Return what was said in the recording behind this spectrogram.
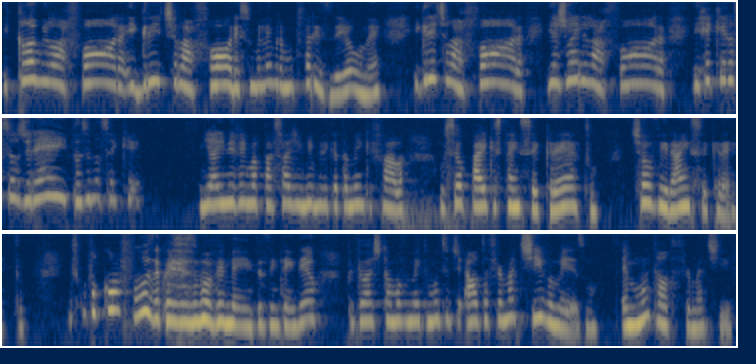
e clame lá fora e grite lá fora. Isso me lembra muito fariseu, né? E grite lá fora e ajoelhe lá fora e requeira seus direitos e não sei o quê. E aí me vem uma passagem bíblica também que fala: o seu pai que está em secreto te ouvirá em secreto. Eu fico um pouco confusa com esses movimentos, entendeu? Porque eu acho que é um movimento muito de autoafirmativo mesmo. É muito autoafirmativo.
